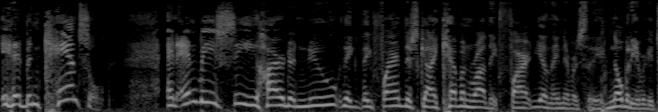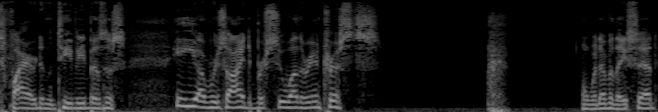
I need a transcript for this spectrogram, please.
It had been canceled. And NBC hired a new, they, they fired this guy, Kevin Rod. They fired, yeah, they never say, nobody ever gets fired in the TV business. He uh, resigned to pursue other interests. or whatever they said.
